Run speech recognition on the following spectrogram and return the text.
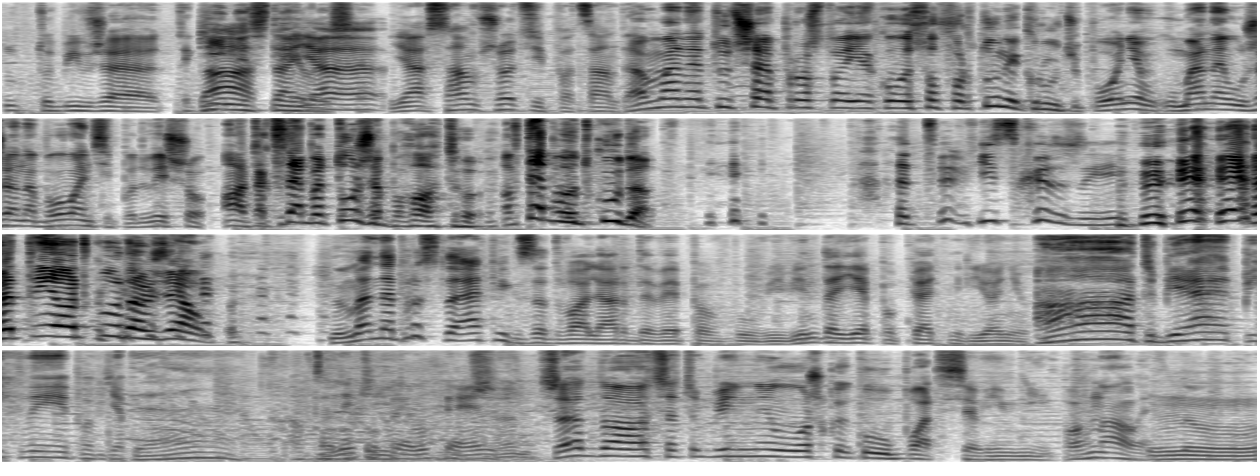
Тут тобі вже такі не та снилися. я, я сам в шоці, пацан. Та в мене тут ще просто я колесо фортуни кручу, поняв? У мене вже на балансі, подивись, що. А, так в тебе теж багато. А в тебе откуда? Тобі скажи. Ти откуда взяв? Ну, в мене просто епік за 2 лярди випав був, і він дає по 5 мільйонів. А, тобі епік випав, я Да. Це не. Це, це да, це тобі не ложкою купатися в гівні. Погнали. Ну,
